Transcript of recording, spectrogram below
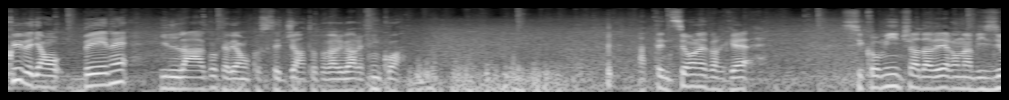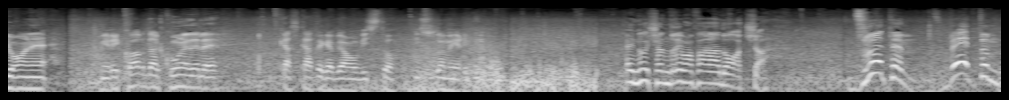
qui vediamo bene il lago che abbiamo costeggiato per arrivare fin qua. Attenzione perché si comincia ad avere una visione. Mi ricorda alcune delle cascate che abbiamo visto in Sud America. E noi ci andremo a fare la doccia. Zvetem! Zvetem!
